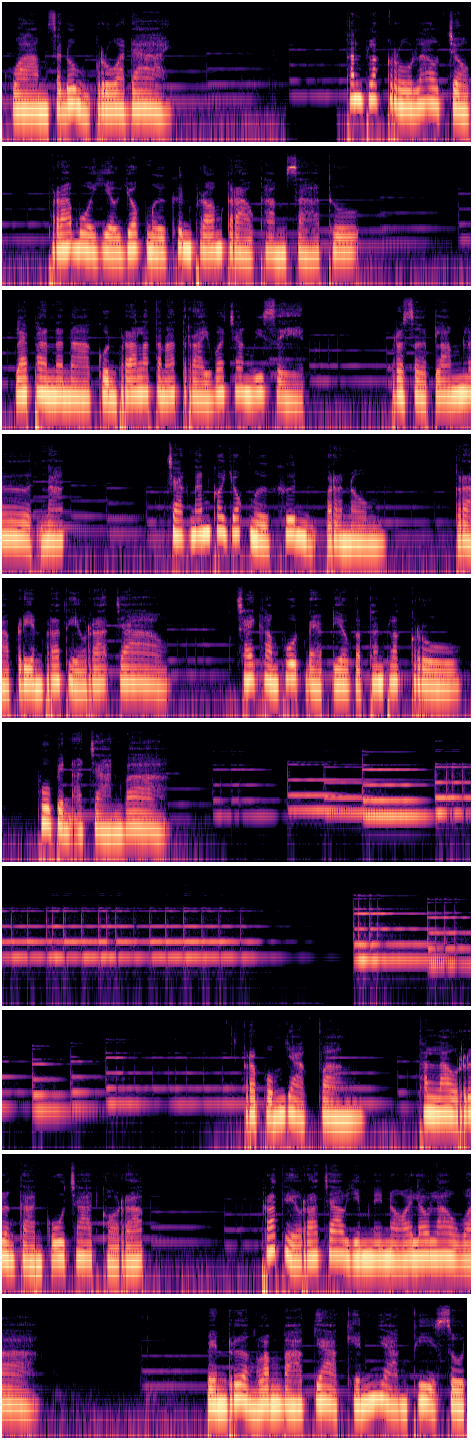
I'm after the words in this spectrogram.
ความสะดุ้งกลัวได้ ท่านพระครูเล่าจบ พระบัวเหียวยกมือขึ้นพร้อมกล่าวคำสาธุ และพรรณนาคุณพระรัตนตรัยว่าช่างวิเศษ ประเสริฐล้ำเลิศนัก จากนั้นก็ยกมือขึ้นประนม กราบเรียนพระเถระเจ้า ใช้คำพูดแบบเดียวกับท่านพระครู ผู้เป็นอาจารย์ว่า กระผมอยากฟัง ท่านเล่าเรื่องการกู้ชาติขอรับ ระเถระเจ้ายิ้มน้อยๆแล้วเล่าว่า เป็นเรื่องลำบากยากเข็นอย่างที่สุด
